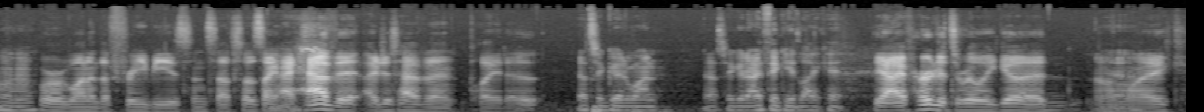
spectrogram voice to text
Mhm. were one of the freebies and stuff. So it's like I have it, I just haven't played it. That's a good one. That's a good. I think you'd like it. Yeah, I've heard it's really good. I'm like,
